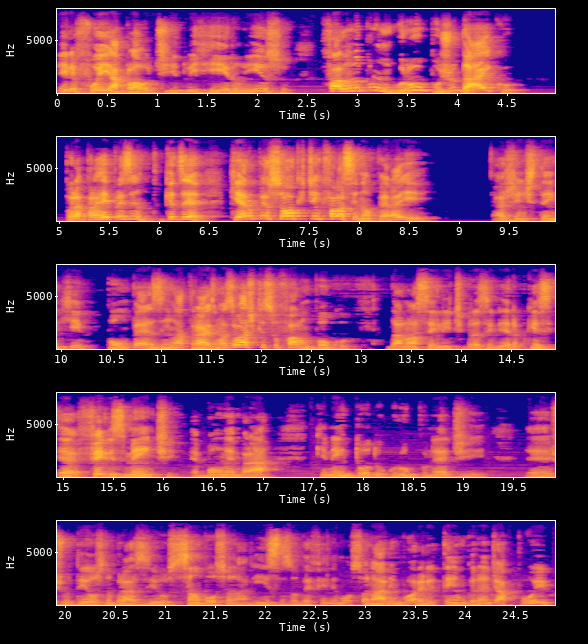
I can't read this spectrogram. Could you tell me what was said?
ele foi aplaudido e riram isso, falando para um grupo judaico, para representar. Quer dizer, que era o pessoal que tinha que falar assim: não, peraí, a gente tem que pôr um pezinho atrás. Mas eu acho que isso fala um pouco da nossa elite brasileira, porque é, felizmente é bom lembrar que nem todo grupo né, de é, judeus no Brasil são bolsonaristas ou defendem Bolsonaro, embora ele tenha um grande apoio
